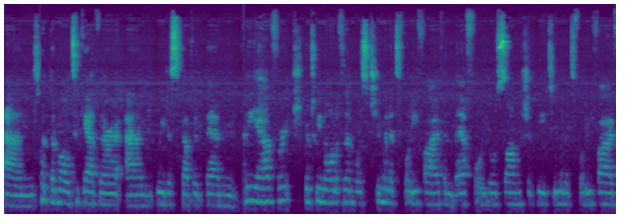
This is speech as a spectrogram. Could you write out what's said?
and put them all together and we discovered then the average between all of them was 2 minutes 45 and therefore your song should be 2 minutes 45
